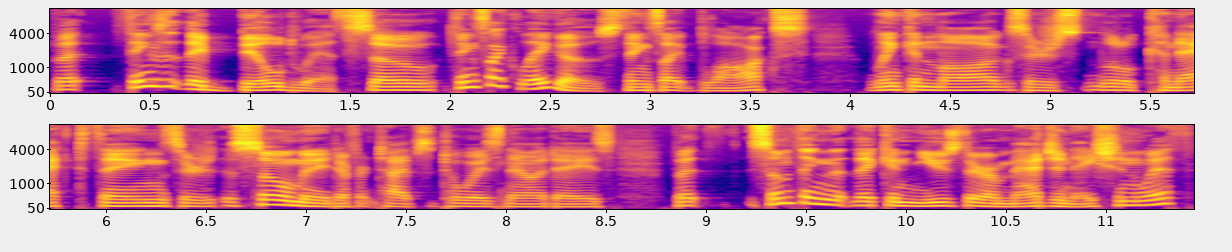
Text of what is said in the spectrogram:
But things that they build with. So things like Legos, things like blocks, Lincoln Logs, there's little K'NEX things. There's so many different types of toys nowadays. But something that they can use their imagination with,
